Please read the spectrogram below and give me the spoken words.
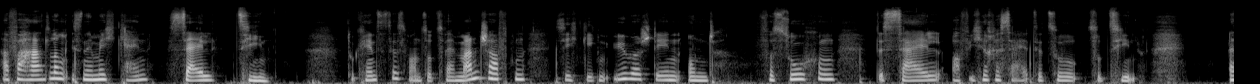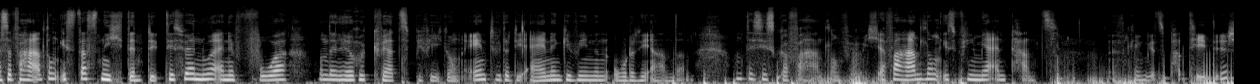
Eine Verhandlung ist nämlich kein Seilziehen. Du kennst es, wenn so zwei Mannschaften sich gegenüberstehen und versuchen, das Seil auf ihre Seite zu, zu ziehen. Also Verhandlung ist das nicht, denn das wäre nur eine Vor- und eine Rückwärtsbewegung. Entweder die einen gewinnen oder die anderen. Und das ist keine Verhandlung für mich. Eine Verhandlung ist vielmehr ein Tanz. Das klingt jetzt pathetisch,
